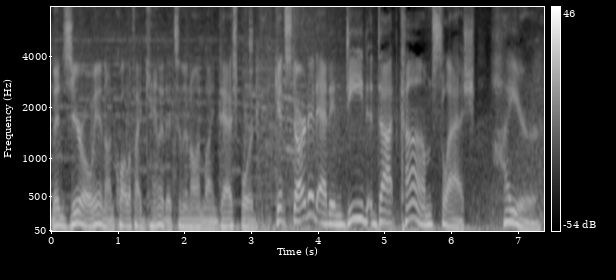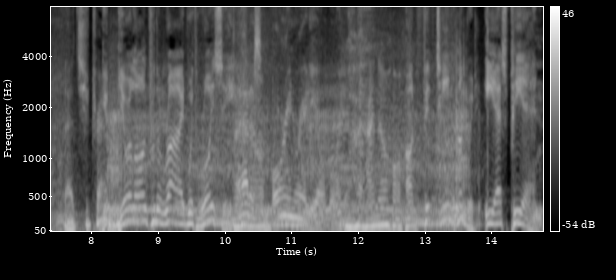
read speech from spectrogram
then zero in on qualified candidates in an online dashboard. Get started at Indeed.com slash hire. That's your track. You're along for the ride with Royce That is some boring radio, boy. I know. on 1500 ESPN.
